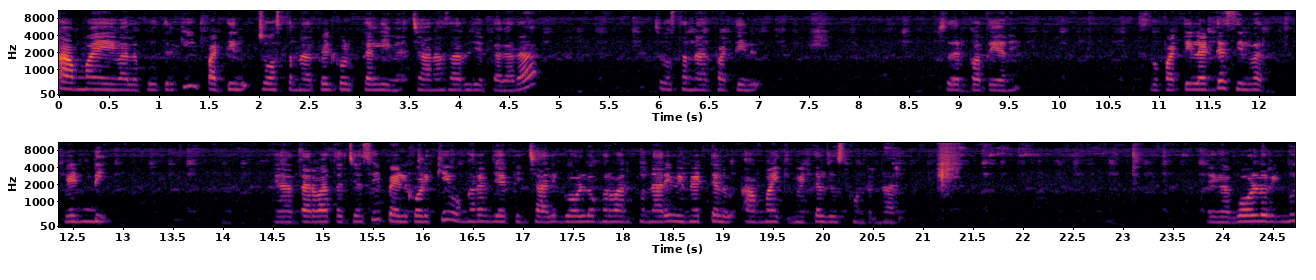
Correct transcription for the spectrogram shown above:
ఆ అమ్మాయి వాళ్ళ కూతురికి పట్టీలు చూస్తున్నారు. పెళ్ళికొడుకు తల్లి చాలాసార్లు చెప్పా కదా. చూస్తున్నారు పట్టీలు. సరిపోతాయని. సో పట్టీలు అంటే సిల్వర్ వెండి. తర్వాత వచ్చేసి పెళ్ళికొడికి ఉంగరం చేపించాలి. గోల్డ్ ఉంగరం అనుకున్నారు. ఇవి మెట్టెలు. ఆ అమ్మాయికి మెట్టెలు చూసుకుంటున్నారు. ఇక గోల్డ్ రింగు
